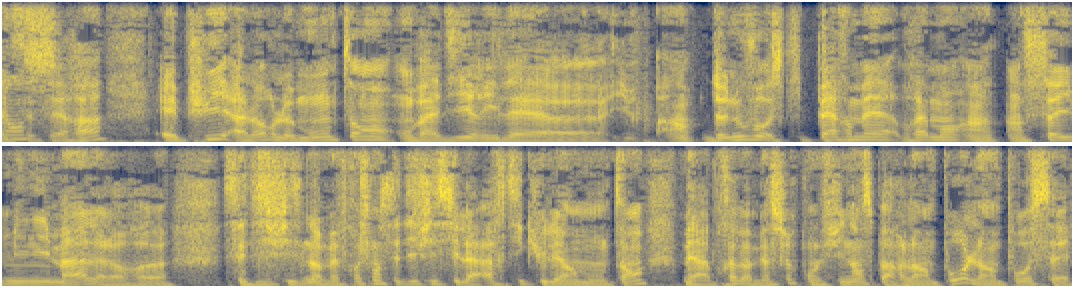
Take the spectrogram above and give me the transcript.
finance. etc. Et puis alors le montant, on va dire, il est euh, un- de nouveau ce qui permet vraiment un, un seuil minimal. Alors euh, c'est difficile, non mais franchement c'est difficile à articuler un montant. Mais après, bah, bien sûr qu'on le finance par l'impôt. L'impôt c'est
